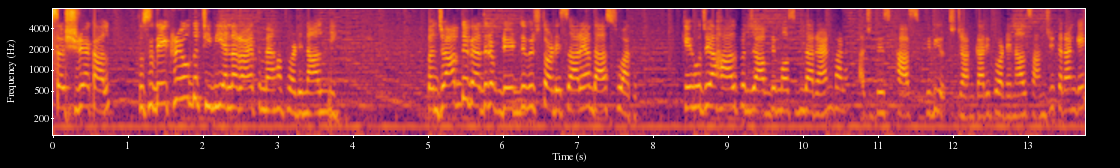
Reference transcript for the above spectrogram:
ਸਤਿ ਸ਼੍ਰੀ ਅਕਾਲ। ਤੁਸੀਂ ਦੇਖ ਰਹੇ ਹੋ ਦ ਟੀਵੀ ਐਨਆਰਆਈ ਤੇ ਮੈਂ ਹਾਂ ਤੁਹਾਡੇ ਨਾਲ ਨੀ ਪੰਜਾਬ ਦੇ ਵੈਦਰ ਅਪਡੇਟ ਦੇ ਵਿੱਚ ਤੁਹਾਡੇ ਸਾਰਿਆਂ ਦਾ ਸਵਾਗਤ। ਕਿਹੋ ਜਿਹਾ ਹਾਲ ਪੰਜਾਬ ਦੇ ਮੌਸਮ ਦਾ ਰਹਿਣ ਵਾਲਾ? ਅੱਜ ਦੇ ਇਸ ਖਾਸ ਵੀਡੀਓ 'ਚ ਜਾਣਕਾਰੀ ਤੁਹਾਡੇ ਨਾਲ ਸਾਂਝੀ ਕਰਾਂਗੇ।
